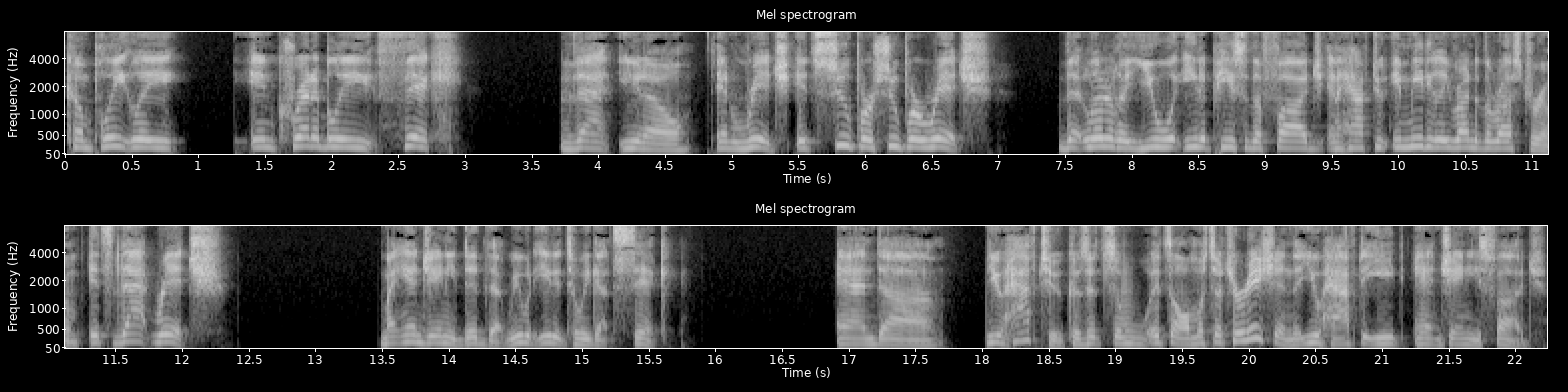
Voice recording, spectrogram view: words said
completely, incredibly thick that, you know, and rich. It's super, super rich that literally you will eat a piece of the fudge and have to immediately run to the restroom. It's that rich. My Aunt Janie did that. We would eat it till we got sick. And uh, you have to because it's a, it's almost a tradition that you have to eat Aunt Janie's fudge.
